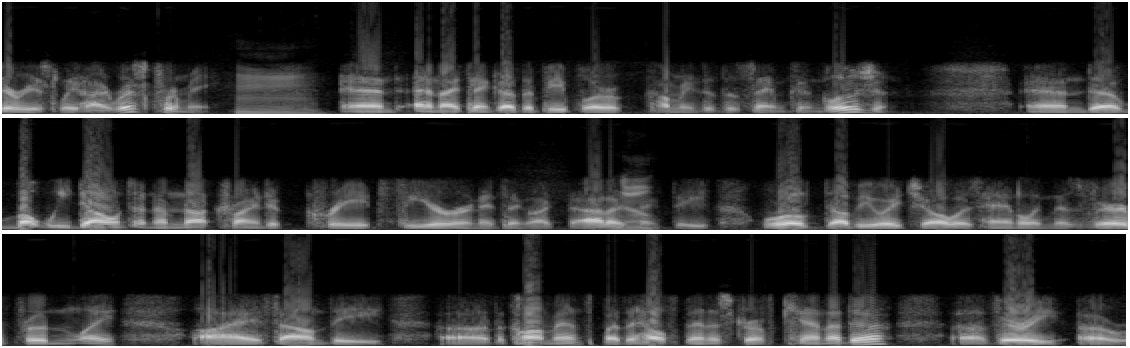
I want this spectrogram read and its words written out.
seriously high risk for me. Hmm. And and I think other people are coming to the same conclusion. And uh, but we don't, and I'm not trying to create fear or anything like that. No. I think the World WHO is handling this very prudently. I found the uh, the comments by the Health Minister of Canada uh, very uh,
